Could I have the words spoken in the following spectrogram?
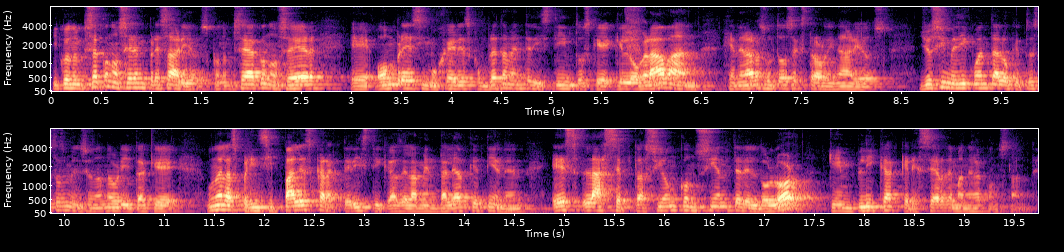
Y cuando empecé a conocer empresarios, cuando empecé a conocer eh, hombres y mujeres completamente distintos que, que lograban generar resultados extraordinarios, yo sí me di cuenta de lo que tú estás mencionando ahorita, que una de las principales características de la mentalidad que tienen es la aceptación consciente del dolor que implica crecer de manera constante.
